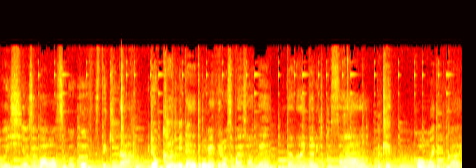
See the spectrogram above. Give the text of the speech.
美味しいお蕎麦をすごく素敵な旅館みたいなとこがやってるお蕎麦屋さんでいただいたりとかさ。結構思い出深い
